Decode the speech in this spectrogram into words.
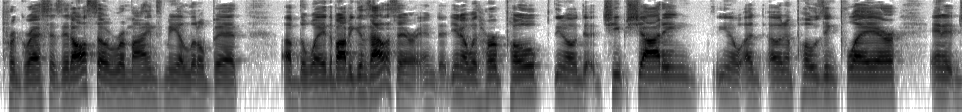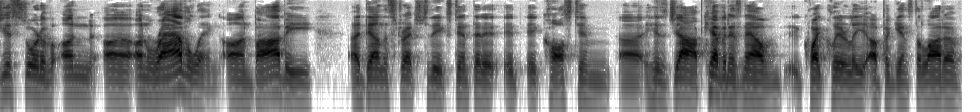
progresses, it also reminds me a little bit of the way the Bobby Gonzalez era ended. You know, with Herb Pope, you know, cheap shotting, you know, a, an opposing player and it just sort of un, uh, unraveling on Bobby uh, down the stretch to the extent that it, it, it cost him uh, his job. Kevin is now quite clearly up against a lot of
